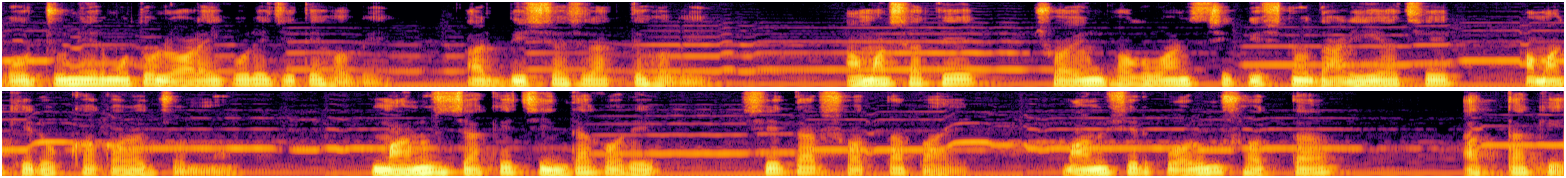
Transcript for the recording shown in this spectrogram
অর্জুনের মতো লড়াই করে যেতে হবে আর বিশ্বাস রাখতে হবে। আমার সাথে স্বয়ং ভগবান শ্রীকৃষ্ণ দাঁড়িয়ে আছে আমাকে রক্ষা করার জন্য। মানুষ যাকে চিন্তা করে, সে তার সত্তা পায়। মানুষের পরম সত্তা আত্মাকে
